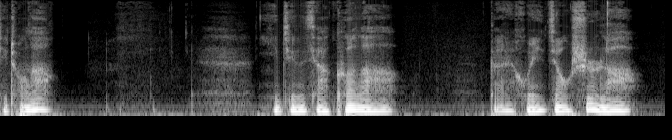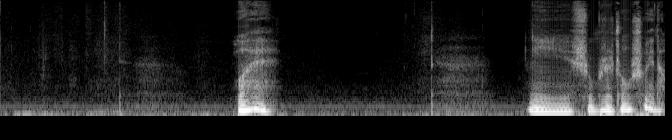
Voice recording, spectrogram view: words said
起床啦！已经下课啦，该回教室啦。喂，你是不是装睡呢？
